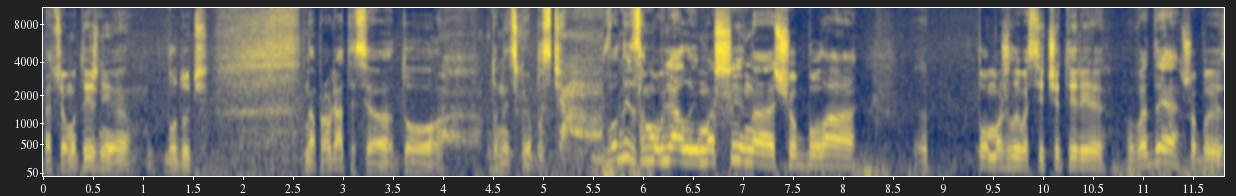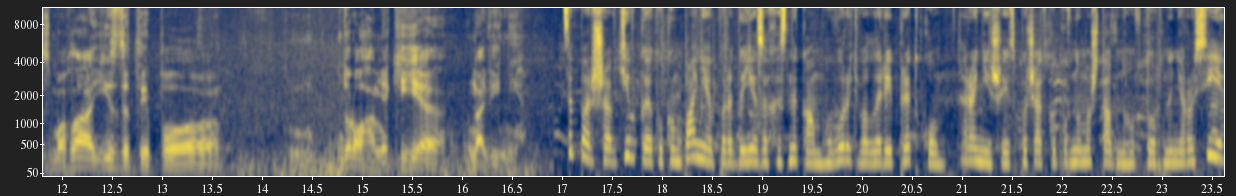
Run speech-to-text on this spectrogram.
на цьому тижні будуть направлятися до Донецької області. Вони замовляли машину, щоб була по можливості 4 ВД, щоб змогла їздити по дорогам, які є на війні. Це перша автівка, яку компанія передає захисникам, говорить Валерій Прядко. Раніше, із початку повномасштабного вторгнення Росії,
